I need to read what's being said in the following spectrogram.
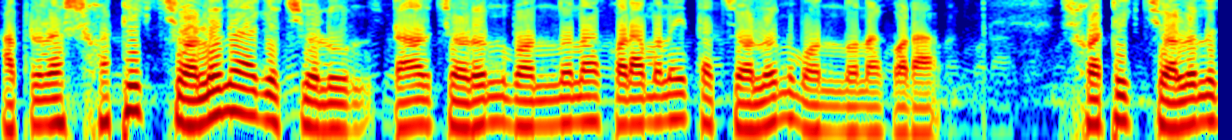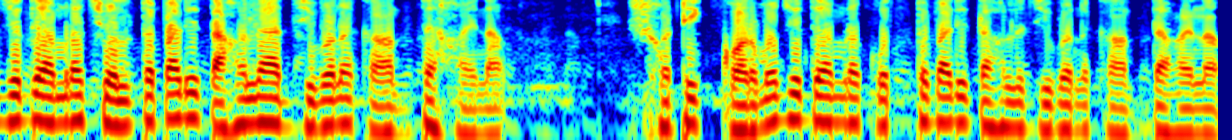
আপনারা সঠিক চলনে আগে চলুন। তার চরণ বন্দনা করা মানেই তার চলন বন্দনা করা। সঠিক চলনে যদি আমরা চলতে পারি, তাহলে আর জীবনে কাঁদতে হয় না। সঠিক কর্ম যদি আমরা করতে পারি, তাহলে জীবনে কাঁদতে হয় না।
